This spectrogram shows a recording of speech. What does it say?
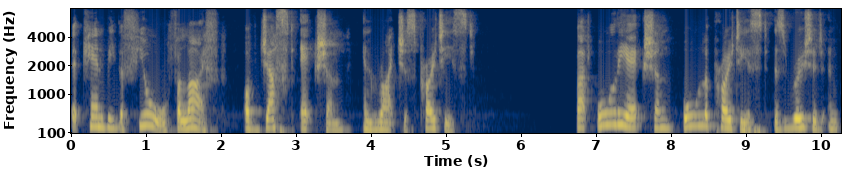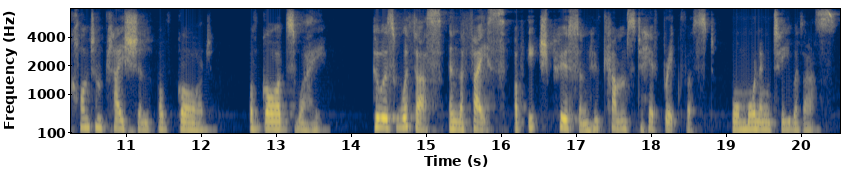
it can be the fuel for life of just action and righteous protest. But all the action, all the protest is rooted in contemplation of God, of God's way, who is with us in the face of each person who comes to have breakfast or morning tea with us,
